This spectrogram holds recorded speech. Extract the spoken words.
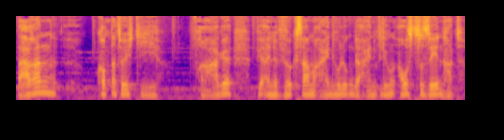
Daran kommt natürlich die Frage, wie eine wirksame Einholung der Einwilligung auszusehen hat.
